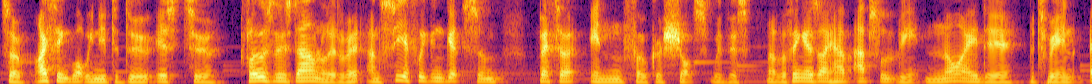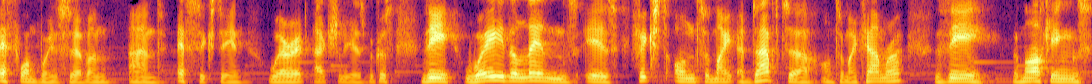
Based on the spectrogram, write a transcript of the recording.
So I think what we need to do is to close this down a little bit and see if we can get some better in focus shots with this. Now the thing is I have absolutely no idea between f1.7 and f16 where it actually is because the way the lens is fixed onto my adapter onto my camera the, the markings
